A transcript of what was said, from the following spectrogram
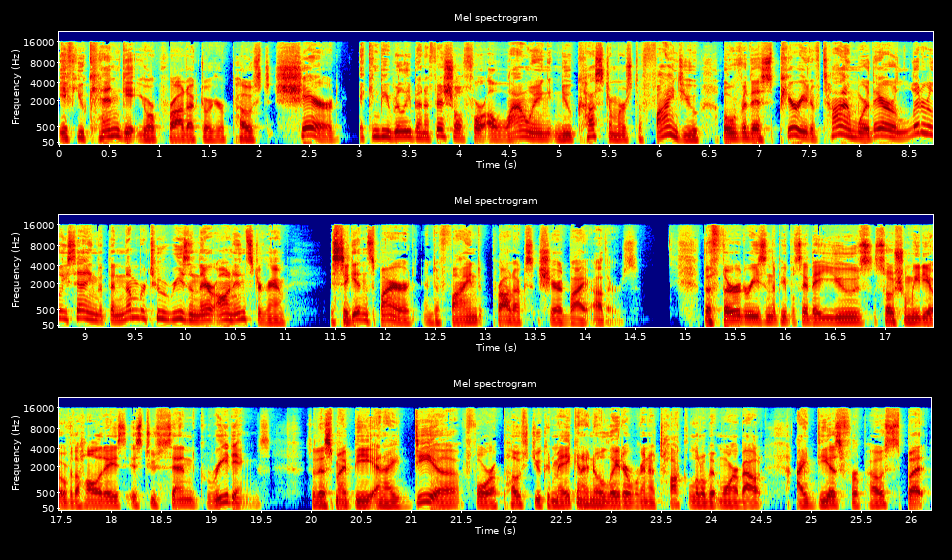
if you can get your product or your post shared, it can be really beneficial for allowing new customers to find you over this period of time where they're literally saying that the number two reason they're on Instagram is to get inspired and to find products shared by others. The third reason that people say they use social media over the holidays is to send greetings. So this might be an idea for a post you could make. And I know later we're going to talk a little bit more about ideas for posts, but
